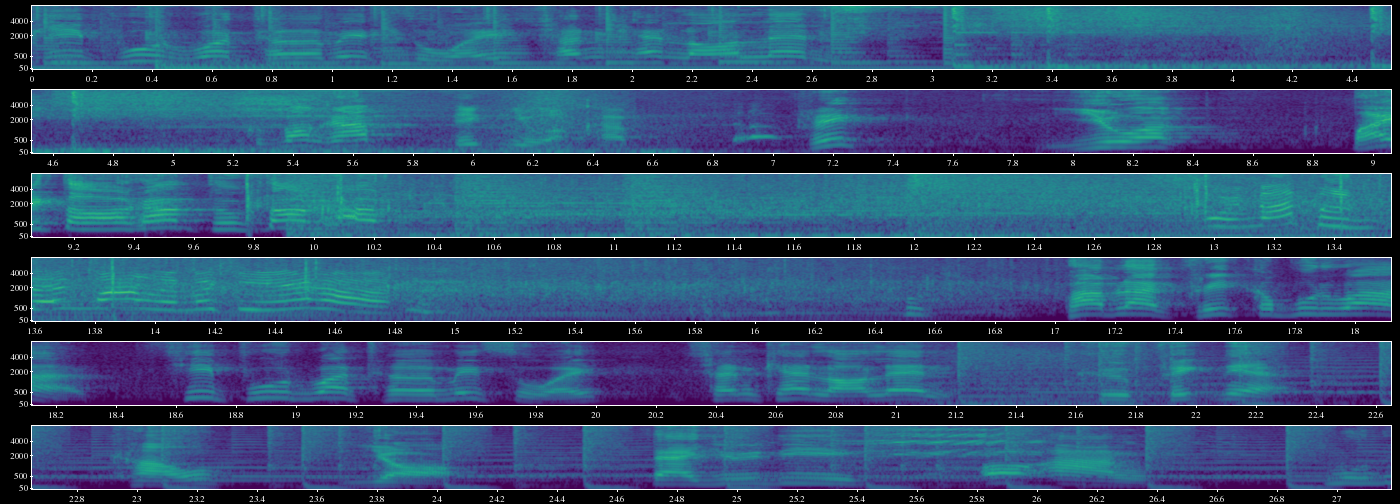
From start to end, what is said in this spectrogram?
พี่พูดว่าเธอไม่สวย ฉันแค่ล้อเล่น คุณป้องครับ พริกหยวกครับ พริก หยวก ไปต่อครับถูกต้องครับ โอ้ยน่าตื่นเต้นมากเลยเมื่อกี้ค่ะ ภาพแรกพริกเขาพูดว่าที่พูดว่าเธอไม่สวย ฉันแค่ล้อเล่น คือพริกเนี่ยเขาหยอก แต่อยูดีๆอ้ออ่าง หมุน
